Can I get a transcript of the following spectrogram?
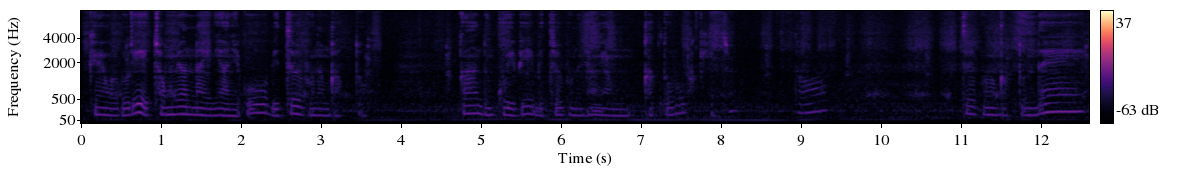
이렇게 얼굴이 정면 라인이 아니고 밑을 보는 각도. 약간 눈, 코, 입이 밑을 보는 향양 각도로 바뀌겠죠? 더 밑을 보는 각도인데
